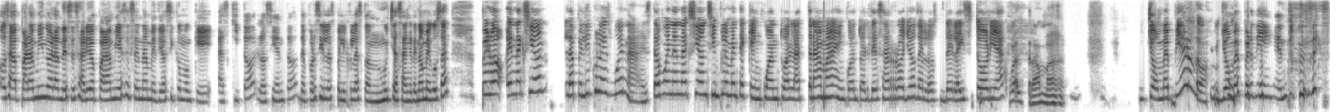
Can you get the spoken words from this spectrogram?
O sea, para mí no era necesario. Para mí esa escena me dio así como que asquito, lo siento. De por sí las películas con mucha sangre no me gustan. Pero en acción, la película es buena. Está buena en acción. Simplemente que en cuanto a la trama, en cuanto al desarrollo de, los, de la historia, ¿Cuál trama? yo me pierdo. Yo me perdí. Entonces,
